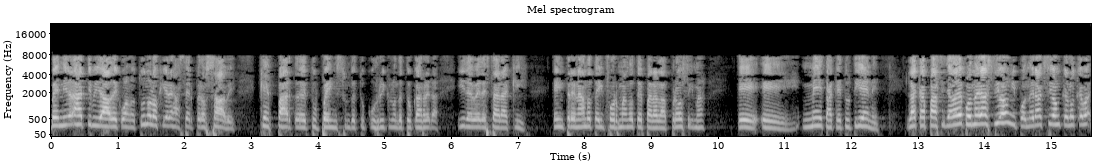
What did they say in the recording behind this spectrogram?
venir a las actividades cuando tú no lo quieres hacer, pero sabes que es parte de tu pensum, de tu currículum, de tu carrera y debe de estar aquí, entrenándote, informándote para la próxima eh, eh, meta que tú tienes. La capacidad de poner acción y poner acción, que es lo que va.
